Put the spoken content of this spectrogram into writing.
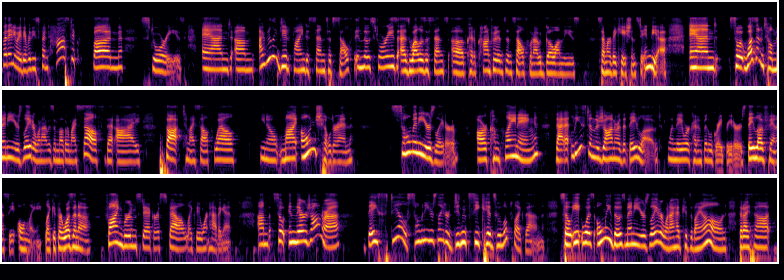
but anyway, there were these fantastic fun stories. And um, I really did find a sense of self in those stories, as well as a sense of kind of confidence in self when I would go on these summer vacations to India. And so it wasn't until many years later, when I was a mother myself, that I thought to myself, well, you know, my own children, so many years later, are complaining that at least in the genre that they loved when they were kind of middle grade readers, they loved fantasy only. Like if there wasn't a flying broomstick or a spell, like they weren't having it. Um, so in their genre, they still, so many years later, didn't see kids who looked like them. So it was only those many years later when I had kids of my own that I thought,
